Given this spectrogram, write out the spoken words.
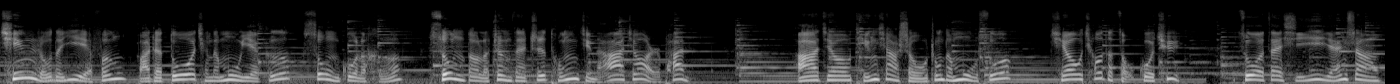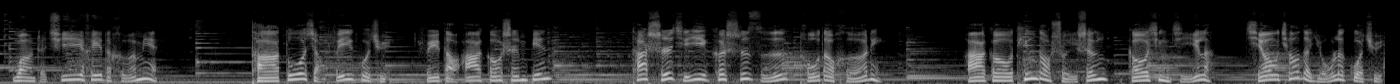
轻柔的夜风把这多情的木叶歌送过了河，送到了正在织铜锦的阿娇耳畔。阿娇停下手中的木梭，悄悄地走过去，坐在洗衣岩上，望着漆黑的河面。她多想飞过去，飞到阿高身边。她拾起一颗石子，投到河里。阿高听到水声，高兴极了，悄悄地游了过去。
